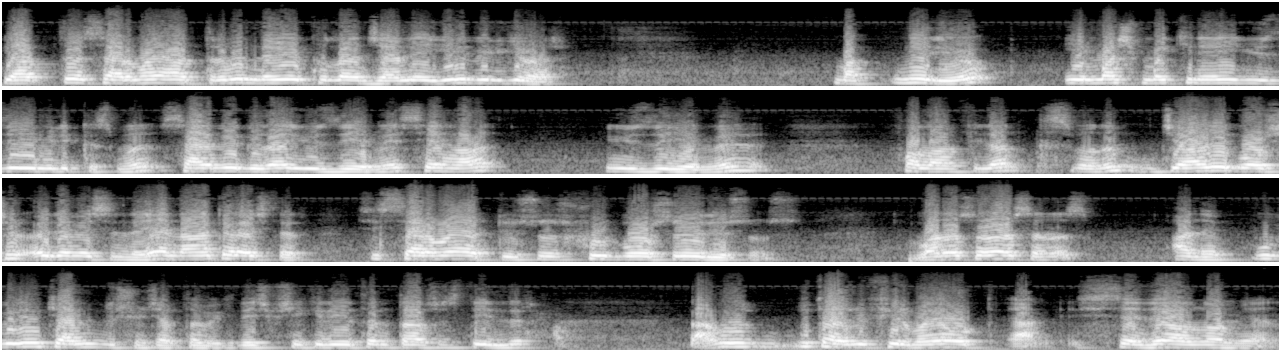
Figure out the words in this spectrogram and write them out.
yaptığı sermaye arttırımı nereye kullanacağıyla ilgili bilgi var. Bak ne diyor? İmaj makinenin %20'lik kısmı, serve gıda %20, SEHA %20 falan filan kısmının cari borçların ödemesinde. Yani arkadaşlar siz sermaye arttırıyorsunuz, full borçları ödüyorsunuz. Bana sorarsanız hani bu benim kendi düşüncem tabii ki de hiçbir şekilde yatırım tavsiyesi değildir. Ben bu, bu tarz bir firmaya yani hissede almam yani.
